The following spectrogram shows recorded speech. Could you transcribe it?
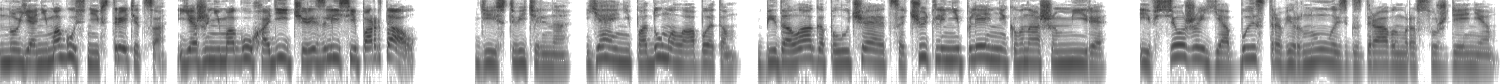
Но я не могу с ней встретиться. Я же не могу ходить через лисий портал. Действительно, я и не подумала об этом. Бедолага, получается, чуть ли не пленник в нашем мире. И все же я быстро вернулась к здравым рассуждениям.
